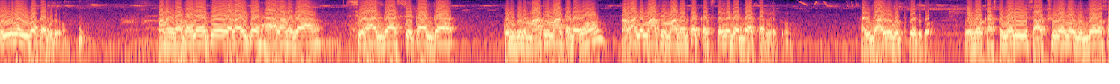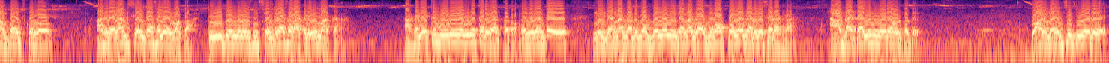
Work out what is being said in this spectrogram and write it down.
ఒళ్ళు వెళ్ళిపోతాయి ఇప్పుడు మనం గతంలో అయితే ఎలా అయితే హేళనగా సిరాగ్గా సికాగ్గా కొన్ని కొన్ని మాటలు మాట్లాడేమో అలాంటి మాటలు మాట్లాడితే ఖచ్చితంగా దెబ్బేస్తారు నీకు. అది బాగా గుర్తుపెట్టుకో. ఏదో కష్టపడి సాక్షులను ఉద్యోగం సంపాదించుకున్నావు. అక్కడ ఎలాంటి సెల్ట్రాసాలు ఏమాక టీవీ తొమ్మిది వేసిన సెల్ట్రాసాలు అక్కడ ఏమాక అక్కడైతే మూడు రోజులుగా తరివేస్తారు ఎందుకంటే నీకన్నా పెద్ద పెద్దలు నీకన్నా గొప్ప గొప్ప వాళ్ళే అక్కడ. ఆ బెటాలియన్ వేరే ఉంటుంది. వాళ్ళ మైండ్ సెట్ వేరే.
